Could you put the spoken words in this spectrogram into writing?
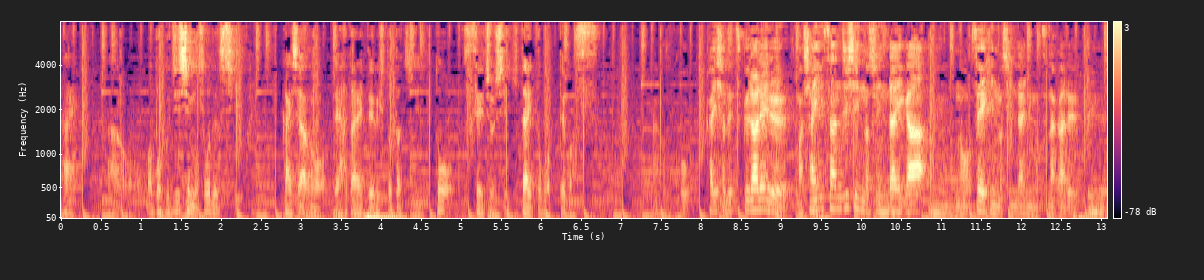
はい。あのまあ、僕自身もそうですし、会社ので働いている人たちと成長していきたいと思っています。こう会社で作られる、まあ、社員さん自身の信頼が、うん。その製品の信頼にもつながるというと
